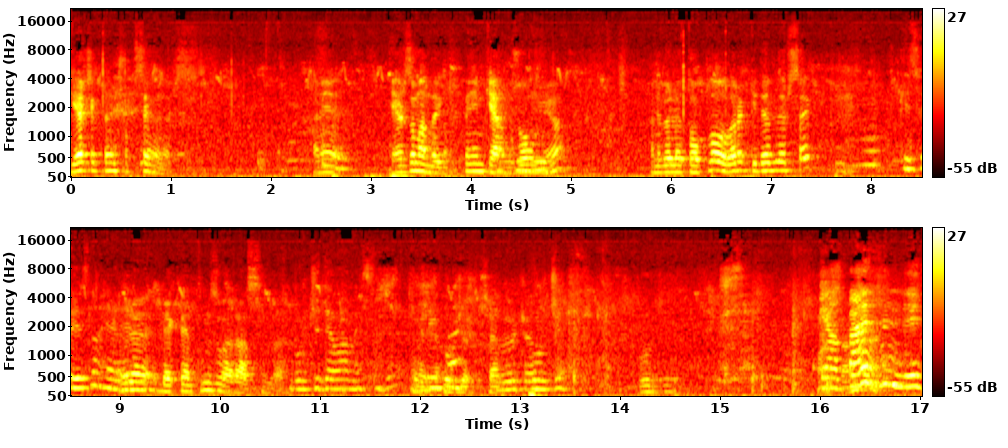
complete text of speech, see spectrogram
gerçekten çok seviniriz. Hani her zaman da gitme imkanımız olmuyor. Hani böyle toplu olarak gidebilirsek Que sois no real. öyle beklentimiz var aslında. Burcu devam etsin. Evet, Burcu, sen. Burcu. Ya ben ne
